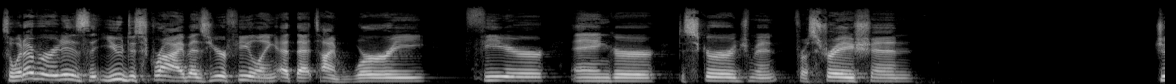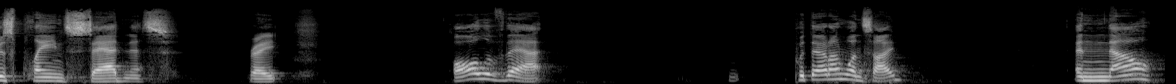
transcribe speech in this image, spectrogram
So whatever it is that you describe as you're feeling at that time, worry, fear, anger, discouragement, frustration, just plain sadness, right? All of that, put that on one side. And now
